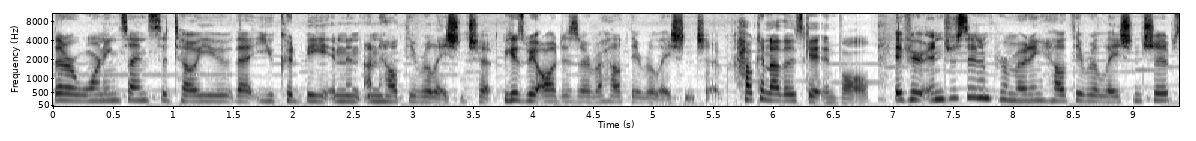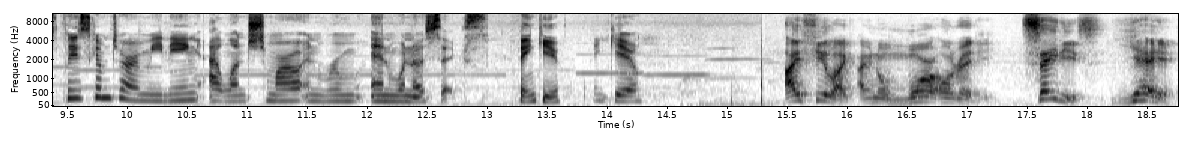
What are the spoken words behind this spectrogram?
that are warning signs to tell you that you could be in an unhealthy relationship because we all deserve a healthy relationship. How can others get involved? If you're interested in promoting healthy relationships, please come to our meeting at lunch tomorrow in room N106. Thank you. Thank you. I feel like I know more already. Sadie's, yay!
